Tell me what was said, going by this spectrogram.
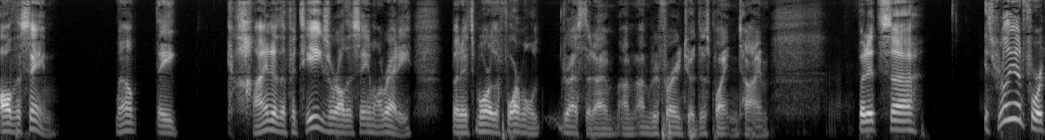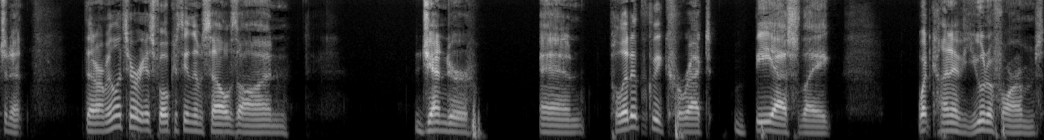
all the same. Well, they kind of the fatigues are all the same already, but it's more the formal dress that I'm I'm, I'm referring to at this point in time. But it's uh, it's really unfortunate that our military is focusing themselves on gender and politically correct BS like what kind of uniforms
